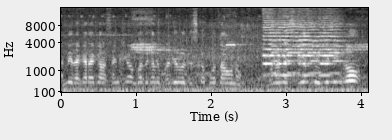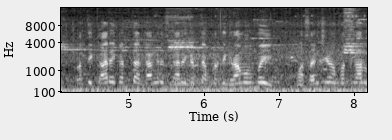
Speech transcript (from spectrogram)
అన్ని రకరకాల సంక్షేమ పథకాలు ప్రజల్లో తీసుకుపోతా ఉన్నాం. మొన్న సీఎంపీ మీటింగ్లో ప్రతి కార్యకర్త కాంగ్రెస్ కార్యకర్త ప్రతి గ్రామం పోయి మా సంక్షేమ పథకాలు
